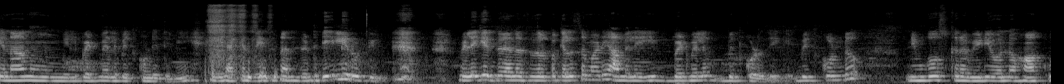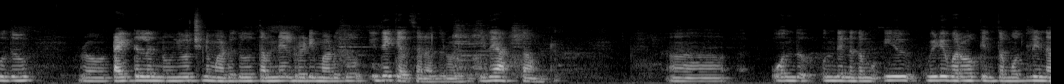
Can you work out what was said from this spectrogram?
ಬೆಳಿಗ್ಗೆ ನಾನು ಇಲ್ಲಿ ಬೆಡ್ ಮೇಲೆ ಬಿದ್ಕೊಂಡಿದ್ದೀನಿ. ಯಾಕಂದ್ರೆ ಇದು ನಂದು ಡೈಲಿ ರೂಟೀನ್ ಬೆಳಗ್ಗೆ ಎದ್ದು ನಾನು ಸ್ವಲ್ಪ ಕೆಲಸ ಮಾಡಿ, ಆಮೇಲೆ ಈ ಬೆಡ್ ಮೇಲೆ ಬಿದ್ಕೊಳ್ಳೋದು ಹೀಗೆ. ಬಿದ್ಕೊಂಡು ನಿಮಗೋಸ್ಕರ ವಿಡಿಯೋವನ್ನು ಹಾಕೋದು ಟೈಟಲನ್ನು ಯೋಚನೆ ಮಾಡೋದು ತಮ್ಮನೇಲಿ ರೆಡಿ ಮಾಡೋದು ಇದೇ ಕೆಲಸ ನಂದು ನೋಡಿ. ಇದೇ ಆಗ್ತಾ ಉಂಟು. ಒಂದು, ಒಂದಿನದ ಈ ವಿಡಿಯೋ ಬರೋಕ್ಕಿಂತ ಮೊದಲಿನ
